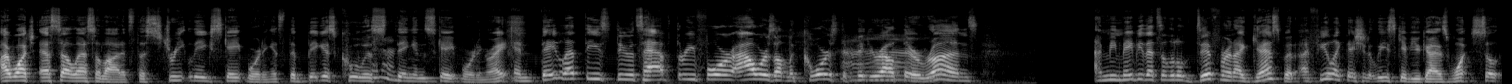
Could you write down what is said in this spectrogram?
I watch SLS a lot. It's the Street League skateboarding. It's the biggest, coolest thing in skateboarding, right? And they let these dudes have three, four hours on the course to figure out their Ah. runs. I mean, maybe that's a little different, I guess, but I feel like they should at least give you guys one so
